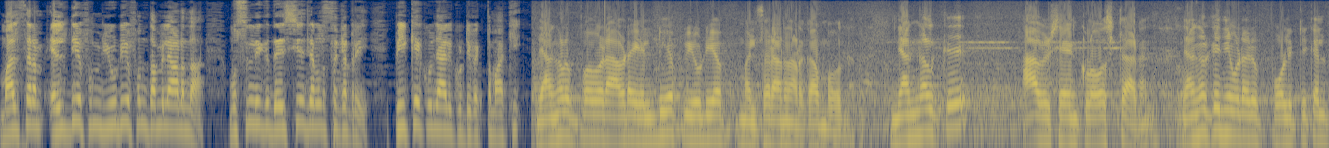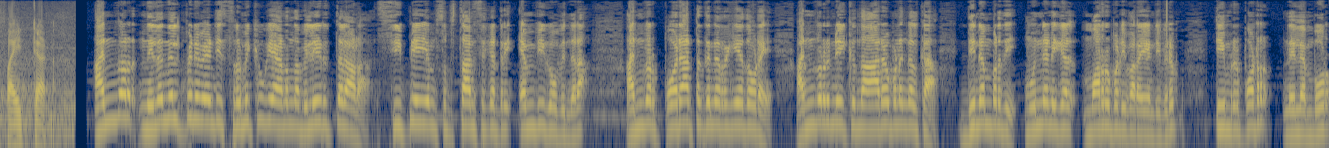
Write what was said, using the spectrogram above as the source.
മത്സരം എൽ ഡി എഫും യു ഡി എഫും തമ്മിലാണെന്ന് മുസ്ലിം ലീഗ് ദേശീയ general secretary P K Kunhalikutty വ്യക്തമാക്കി. ഞങ്ങളിപ്പോൾ ഇവിടെ അവിടെ L D F U D F മത്സരമാണ് നടക്കാൻ പോകുന്നത്. ഞങ്ങൾക്ക് ആ വിഷയം ക്ലോസ്ഡ് ആണ്. ഞങ്ങൾക്ക് ഇനി ഇവിടെ ഒരു പൊളിറ്റിക്കൽ ഫൈറ്റാണ് അൻവർ നിലനിൽപ്പിന് വേണ്ടി ശ്രമിക്കുകയാണെന്ന വിലയിരുത്തലാണ് സി പി ഐ എം സംസ്ഥാന സെക്രട്ടറി എം വി ഗോവിന്ദന. അൻവർ പോരാട്ടത്തിനിറങ്ങിയതോടെ അൻവർ ഉന്നയിക്കുന്ന ആരോപണങ്ങൾക്ക് ദിനംപ്രതി മുന്നണികൾ മറുപടി പറയേണ്ടി വരും. Team reporter Nilambur.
